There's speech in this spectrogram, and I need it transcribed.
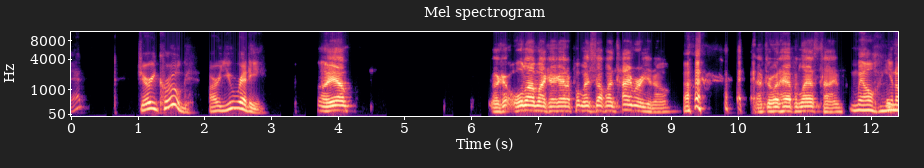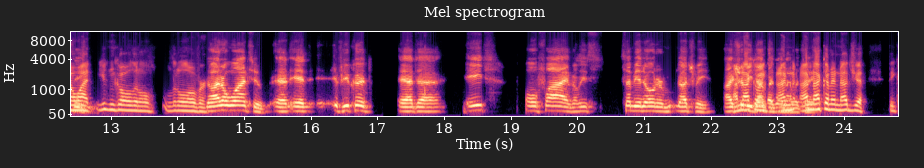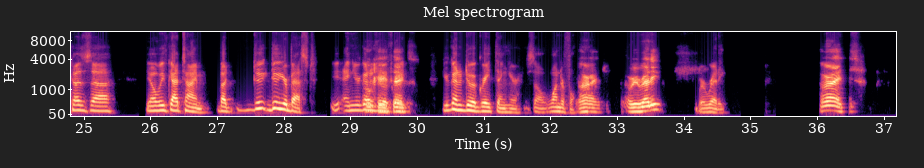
that. Jerry Krug, are you ready? I am. Okay, hold on, Mike. I gotta put myself on timer, you know, after what happened last time. Well, you Let's know see. what? You can go a little, little over. No, I don't want to. And, and if you could at uh eight oh five, at least send me a note or nudge me. I I'm should not be going done by to, I'm, I'm not going to nudge you because, uh, you know, we've got time, but do, do your best. And you're going to do a Okay, great, thanks. you're going to do a great thing here. So wonderful. All right. Are we ready? We're ready. All right.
